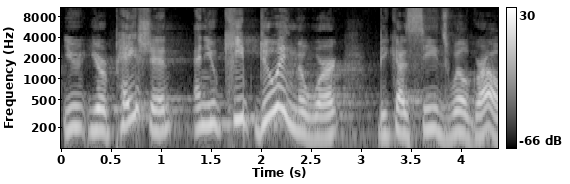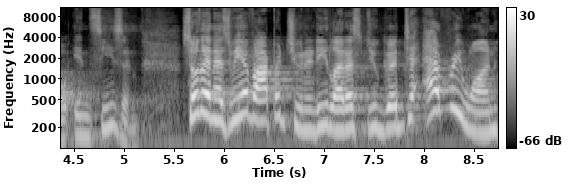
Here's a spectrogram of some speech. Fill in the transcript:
You, you're patient and you keep doing the work because seeds will grow in season. So then, as we have opportunity, let us do good to everyone,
